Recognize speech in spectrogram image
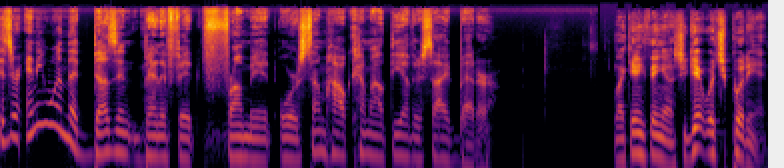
Is there anyone that doesn't benefit from it or somehow come out the other side better? like anything else, you get what you put in.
